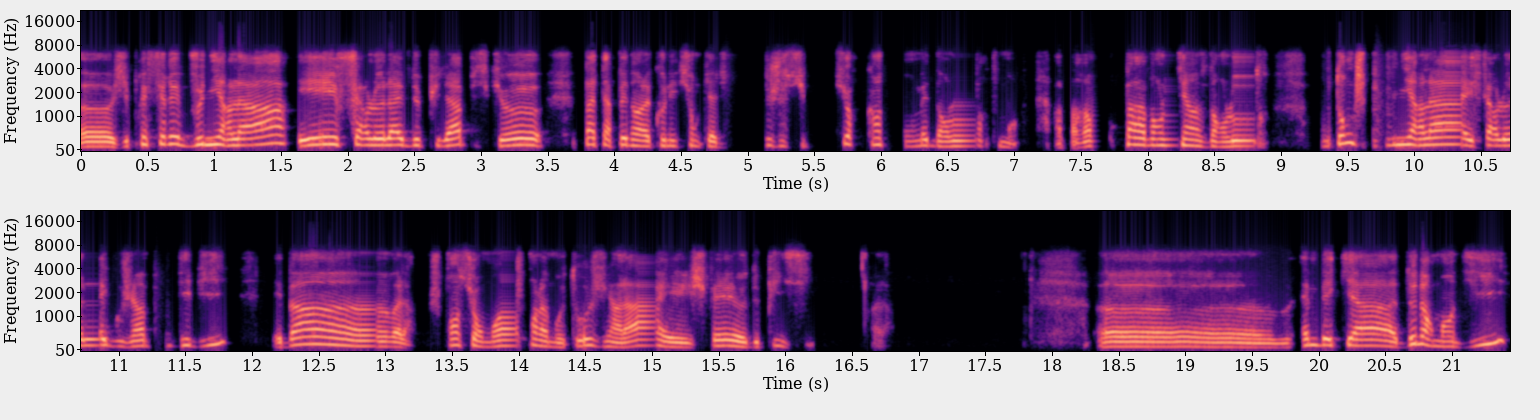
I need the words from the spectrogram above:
Euh, j'ai préféré venir là et faire le live depuis là puisque pas taper dans la connexion 4G je suis sûr quand on met dans l'appartement. Apparemment, pas avant le 15 dans l'autre. Autant que je peux venir là et faire le live où j'ai un peu de débit, et eh ben euh, voilà, je prends sur moi, je prends la moto, je viens là et je fais euh, depuis ici. Voilà. MBK de Normandie,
